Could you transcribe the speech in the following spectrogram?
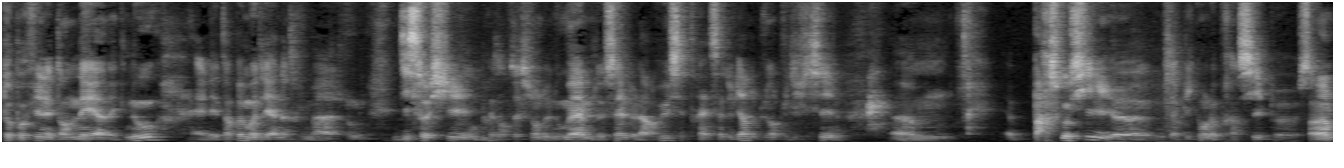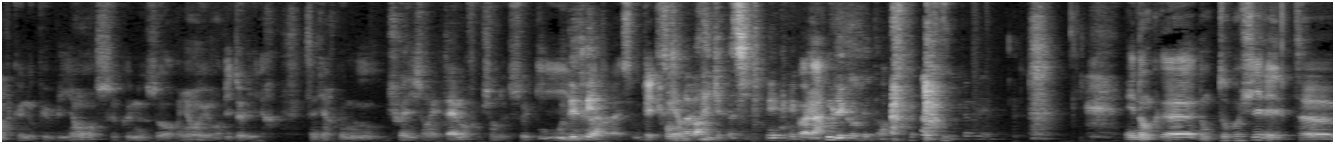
Topophile étant né avec nous, elle est un peu modelée à notre image. Donc, dissocier une présentation de nous-mêmes de celle de la revue, c'est très, ça devient de plus en plus difficile. Euh, parce qu'aussi, euh, nous appliquons le principe simple que nous publions ce que nous aurions eu envie de lire. C'est-à-dire que nous choisissons les thèmes en fonction de ceux qui ou d'écrire, ou d'écrire, sans en avoir les capacités, voilà, ou les compétences. Ah, si, quand même. Et donc, euh, donc Topophile est euh,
